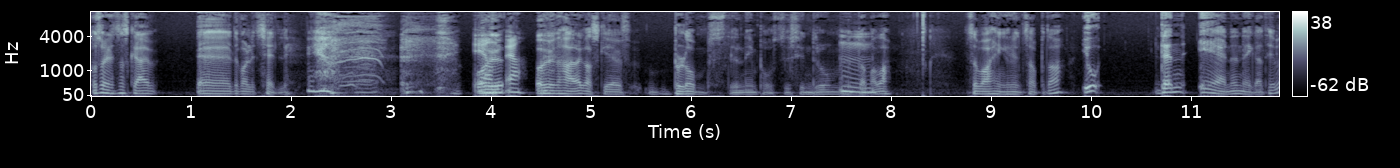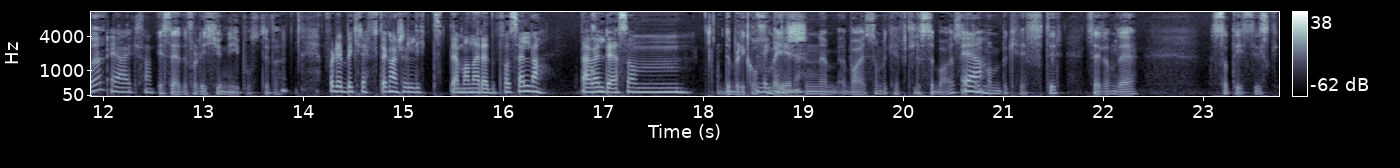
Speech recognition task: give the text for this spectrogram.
og så var det en som skrev eh, det var litt kjedelig. ja. Og hun, ja. og hun her har ganske blomstrende imposter-syndrom. Mm. da. Så hva henger hun seg opp på da? Jo, den ene negative ja, i stedet for de 29 positive. For det bekrefter kanskje litt det man er redd for selv, da. Det er vel det som Det blir confirmation bias som bekreftelse bias. Ja. Man bekrefter, selv om det statistisk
